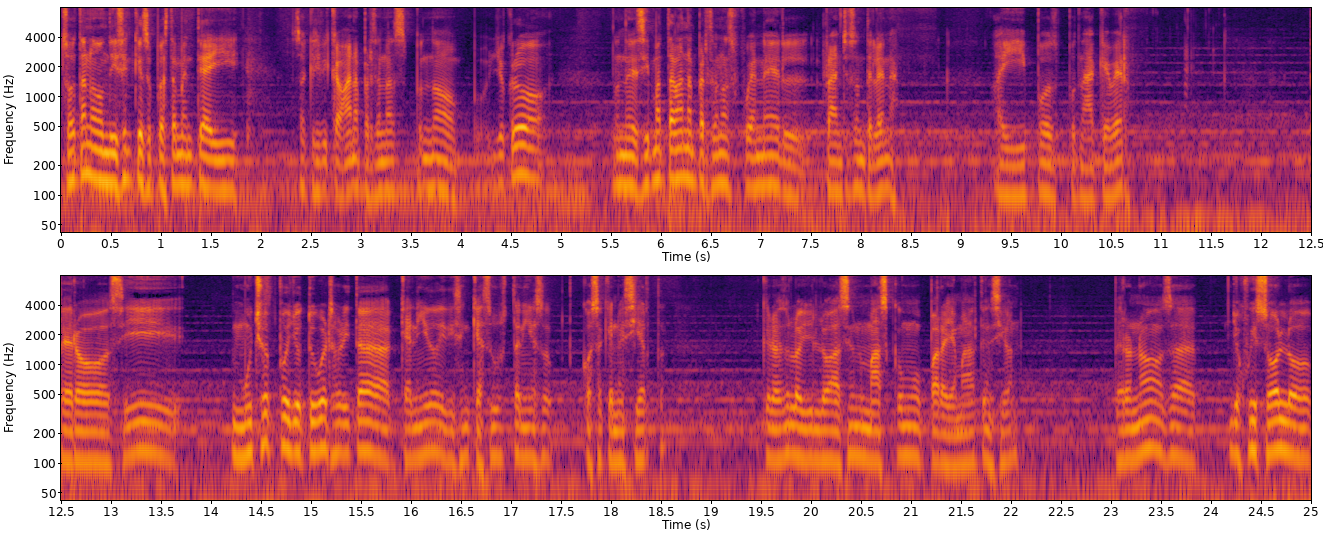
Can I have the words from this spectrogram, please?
sótano donde dicen que supuestamente ahí sacrificaban a personas, pues no, yo creo donde sí mataban a personas fue en el rancho Santa Elena. Ahí pues, pues nada que ver. Pero sí, muchos pues, youtubers ahorita que han ido y dicen que asustan y eso, cosa que no es cierto. Creo eso lo, lo hacen más como para llamar la atención. Pero no, o sea, yo fui solo,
